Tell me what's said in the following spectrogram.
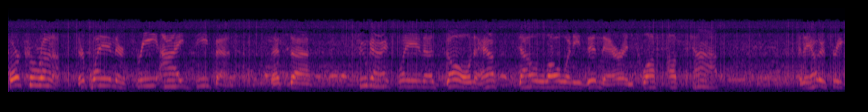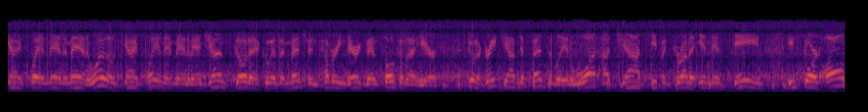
For Corunna, they're playing their 3-I defense. That's uh, two guys playing a zone, Hess down low when he's in there, and Clough up top and the other three guys playing man-to-man. And one of those guys playing that man-to-man, John Skodak, who, as I mentioned, covering Derek Van Solkema here, doing a great job defensively, and what a job keeping Corunna in this game. He scored all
